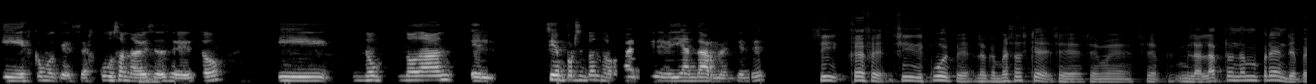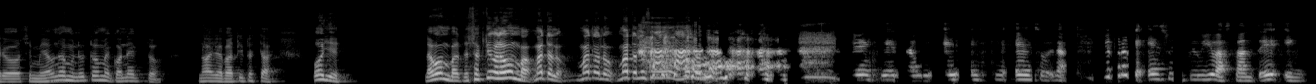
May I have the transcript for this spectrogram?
y es como que se excusan a veces de eso, y no, no dan el 100% normal que deberían darlo, ¿entiendes? Sí, jefe, sí, disculpe. Lo que pasa es que se, se me, se- la laptop no me prende, pero si me da unos minutos me conecto. No, y al ratito está. Oye, la bomba, desactiva la bomba, mátalo, mátalo, mátalo. Es que, también, es, es que eso, o sea, yo creo que eso influye bastante en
